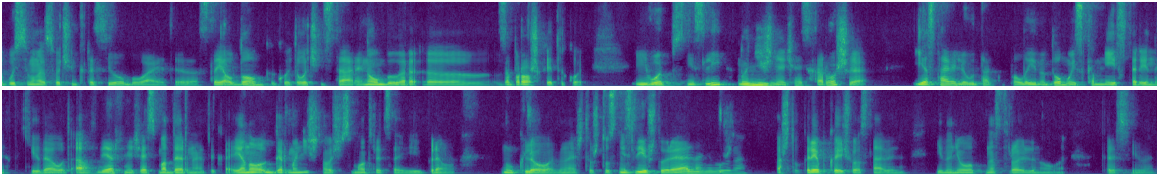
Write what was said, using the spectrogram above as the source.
допустим, у нас очень красиво бывает. э, Стоял дом какой-то очень старый, но он был э, заброшкой такой. И его снесли, но нижняя часть хорошая, и оставили вот так половину дома из камней старинных таких, да, вот, а верхняя часть модерная такая. И оно гармонично очень смотрится и прям, ну, клево, знаешь, то, что снесли, что реально не нужно, а что крепко еще оставили. И на него настроили новое, красивое.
